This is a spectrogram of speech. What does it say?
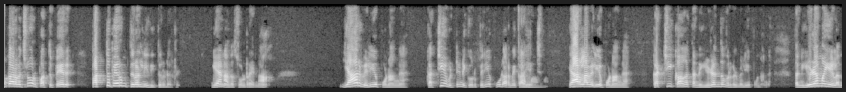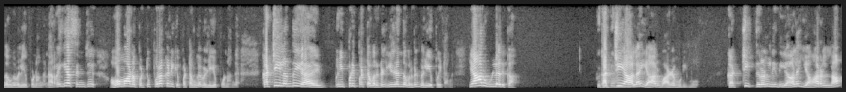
உட்கார வச்சுட்டு ஒரு பத்து பேர் பத்து பேரும் திரள் நீதி திருடர்கள். ஏன் அதை சொல்றேன்னா யார் வெளியே போனாங்க? கட்சியை விட்டு இன்னைக்கு ஒரு பெரிய கூடாரமே ஆமா. யாரெல்லாம் வெளியே போனாங்க? கட்சிக்காக தன்னை இழந்தவர்கள் வெளியே போனாங்க. தன் இளமையை இழந்தவங்க வெளியே போனாங்க. நிறைய செஞ்சு அவமானப்பட்டு புறக்கணிக்கப்பட்டவங்க வெளியே போனாங்க. கட்சியிலிருந்து இப்படிப்பட்டவர்கள் இழந்தவர்கள் வெளியே போயிட்டாங்க. யார் உள்ள இருக்கா? கட்சியால யார் வாழ முடியுமோ கட்சி திரள் நிதியால யாரெல்லாம்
